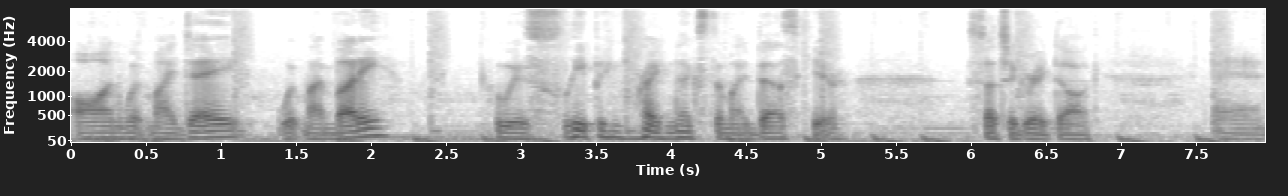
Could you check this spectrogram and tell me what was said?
on with my day with my buddy who is sleeping right next to my desk here. Such a great dog. And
